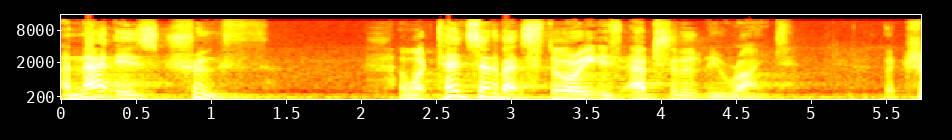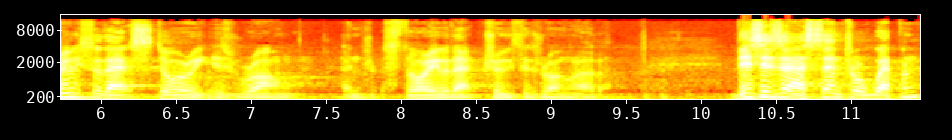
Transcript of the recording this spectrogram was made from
and that is truth. And what Ted said about story is absolutely right. But truth without story is wrong, and story without truth is wrong, rather. This is our central weapon.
